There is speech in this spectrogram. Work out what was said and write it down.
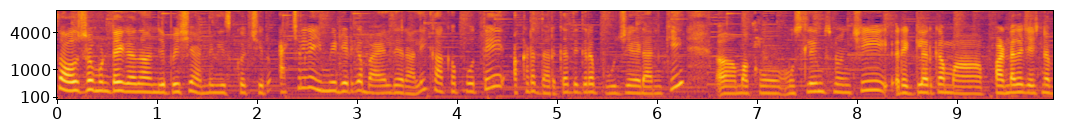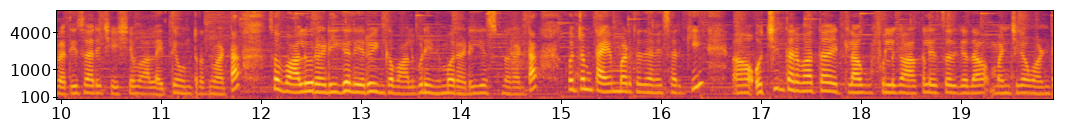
సో అవసరం ఉంటాయి కదా అని చెప్పేసి అన్నీ తీసుకొచ్చారు యాక్చువల్గా ఇమీడియట్గా బయలుదేరాలి. కాకపోతే అక్కడ దర్గా దగ్గర పూజ చేయడానికి మాకు ముస్లిమ్స్ నుంచి రెగ్యులర్గా మా పండగ చేసిన ప్రతిసారి చేసే వాళ్ళు అయితే ఉంటారనమాట సో వాళ్ళు రెడీగా లేరు. ఇంకా వాళ్ళు కూడా ఏమేమో రెడీ చేస్తున్నారంట. కొంచెం టైం పడుతుంది అనేసరికి వచ్చిన తర్వాత ఎట్లాగో ఫుల్గా ఆకలి వేస్తుంది కదా మంచిగా వంట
